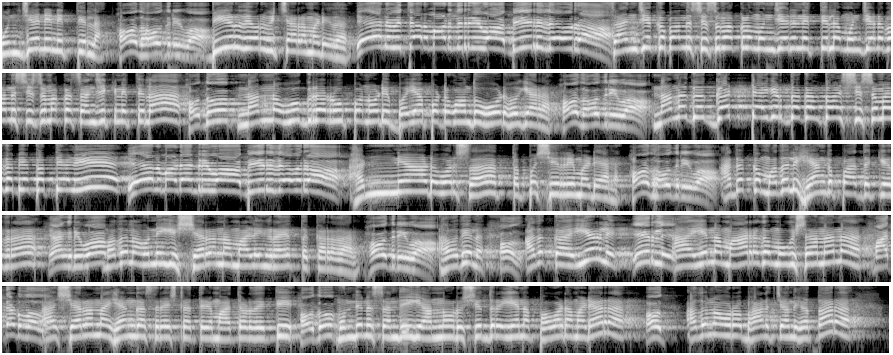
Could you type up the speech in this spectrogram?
ಮುಂಜಾನೆ ನಿತ್ತಿಲ್ಲ. ಹೌದು ಹೌದ್ರಿವ ಬೀರ ದೇವ್ರ ವಿಚಾರ ಮಾಡಿದ. ಏನ್ ವಿಚಾರ ಮಾಡಿದ್ರಿವ ಬೀರ ದೇವ್ರ ಸಂಜೆಕ್ಕೆ ಬಂದ ಶಿಶು ಮಕ್ಕಳು ಮುಂಜಾನೆ ನಿತ್ತಿಲ್ಲ ಮುಂಜಾನೆ ಬಂದ ಶಿಶು ಮಕ್ಕಳು ಸಂಜೆಕ್ಕೆ ನಿತ್ತಿಲ್ಲ. ಹೌದು. ನನ್ನ ಉಗ್ರ ರೂಪ ನೋಡಿ ಭಯ ಪಟ್ಕೊಂಡು ಓಡಿ ಹೋಗ್ಯಾರ. ಹೌದ್ ಹೌದ್ರಿವ ನನಗ ಗಟ್ಟಿಯಾಗಿರ್ತಕ್ಕಂತ ಶಿಶು ಮಗ ಬೇಕಂತೇಳಿ ಏನ್ ಮಾಡ್ಯಾನ್ರಿ ಬೀರಿ ದೇವ್ರ? ಹನ್ನೆರಡು ವರ್ಷ ತಪಶಿರ್ರಿ ಮಾಡ್ಯಾನ. ಹೌದ್ ಹೌದ್ರಿ ಅದಕ್ಕ ಮೊದಲು ಹೆಂಗಪ್ಪ ಅದಕ್ಕಿದ್ರ ಹೆಂಗ್ರಿ ವಾ ಮೊದಲು ಅವನಿಗೆ ಶರಣ ಮಾಳಿಂಗ್ರ ಎತ್ತ ಕರದಾರ. ಹೌದ್ರಿ ಹೌದಿಲ್ಲ? ಹೌದು. ಅದಕ್ಕ ಇರ್ಲಿ. ಇರ್ಲಿ. ಆ ಇನ್ನ ಮಾರಗ ಮುಗಿಸೋಣ ಮಾತಾಡೋದ ಆ ಶರಣ ಹೆಂಗ ಶ್ರೇಷ್ಠ ಅಂತೇಳಿ ಮಾತಾಡೋದೈತಿ. ಹೌದು. ಮುಂದಿನ ಸಂಧಿಗೆ ಅನ್ನೋರು ಶಿದ್ರ ಏನ ಪವಾಡ ಮಾಡ್ಯಾರ? ಹೌದು. ಅದನ್ನ ಅವರು ಬಹಳ ಚಂದ ಹೇಳ್ತಾರ.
